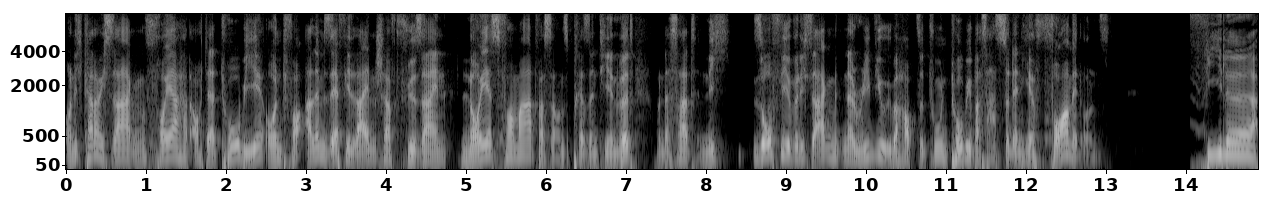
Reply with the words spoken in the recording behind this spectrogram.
und ich kann euch sagen, Feuer hat auch der Tobi und vor allem sehr viel Leidenschaft für sein neues Format, was er uns präsentieren wird. Und das hat nicht so viel, würde ich sagen, mit einer Review überhaupt zu tun. Tobi, was hast du denn hier vor mit uns? Viele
